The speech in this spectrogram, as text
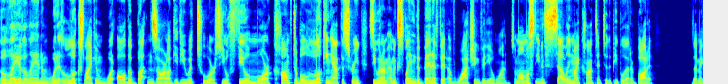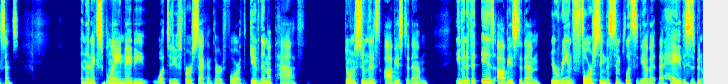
the lay of the land and what it looks like and what all the buttons are. I'll give you a tour so you'll feel more comfortable looking at the screen. See what I'm, I'm, explaining the benefit of watching video one. So I'm almost even selling my content to the people that have bought it. Does that make sense? And then explain maybe what to do first, second, third, fourth. Give them a path. Don't assume that it's obvious to them. Even if it is obvious to them, you're reinforcing the simplicity of it that, hey, this has been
